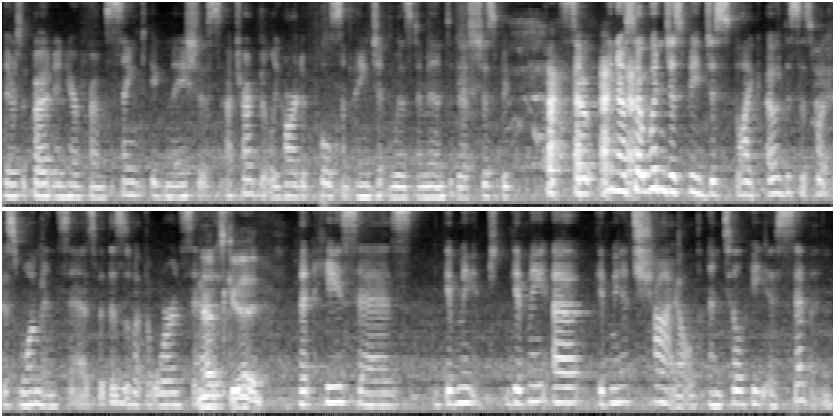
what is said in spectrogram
there's a quote in here from Saint Ignatius. I tried really hard to pull some ancient wisdom into this, just be, so you know, so it wouldn't just be just like, oh, this is what this woman says, but this is what the word says. that's good But he says, "Give me, give me a, give me a child until he is seven,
